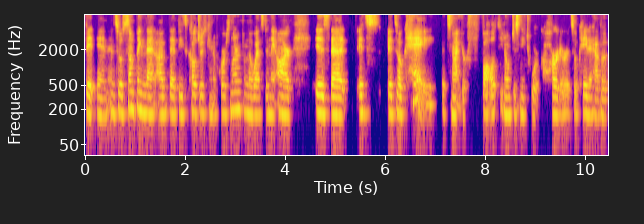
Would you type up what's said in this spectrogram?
fit in. And so something that uh, that these cultures can of course learn from the West, and they are, is that it's it's okay. It's not your fault. You don't just need to work harder. It's okay to have a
